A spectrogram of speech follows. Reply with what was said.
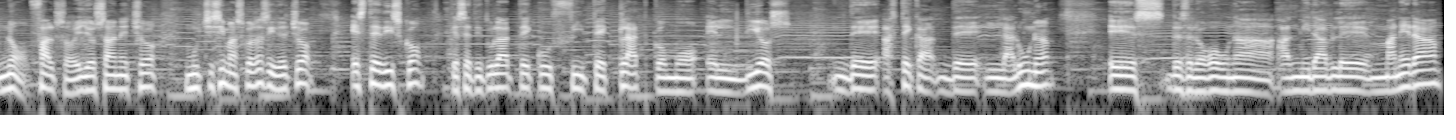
no, falso. Ellos han hecho muchísimas cosas y de hecho este disco que se titula Tecutiteclat como el dios de azteca de la luna es desde luego una admirable manera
